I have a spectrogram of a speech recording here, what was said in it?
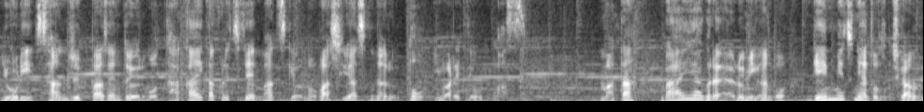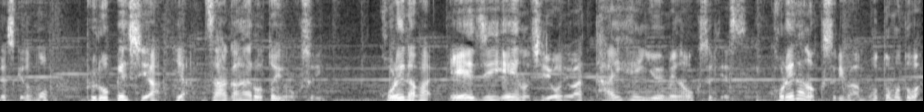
より30%よりも高い確率でまつげを伸ばしやすくなると言われております。また、バイアグラやルミガンと厳密にはちょっと違うんですけども、プロペシアやザガーロというお薬、これらは AGA の治療では大変有名なお薬です。これらの薬はもともとは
